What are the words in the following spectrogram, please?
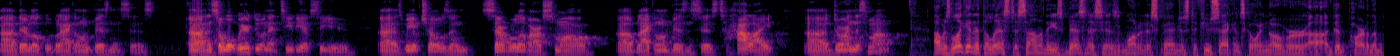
uh, their local black owned businesses. Uh, and so, what we're doing at TVFCU uh, is we have chosen several of our small uh, black owned businesses to highlight uh, during this month. I was looking at the list of some of these businesses and wanted to spend just a few seconds going over uh, a good part of them.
